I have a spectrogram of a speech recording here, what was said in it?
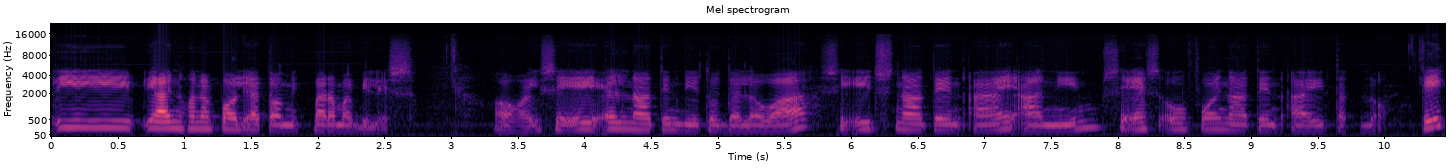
i-ano ko ng polyatomic para mabilis. Okay, si Al natin dito, dalawa. Si H natin ay anim. Si SO4 natin ay tatlo. Okay?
